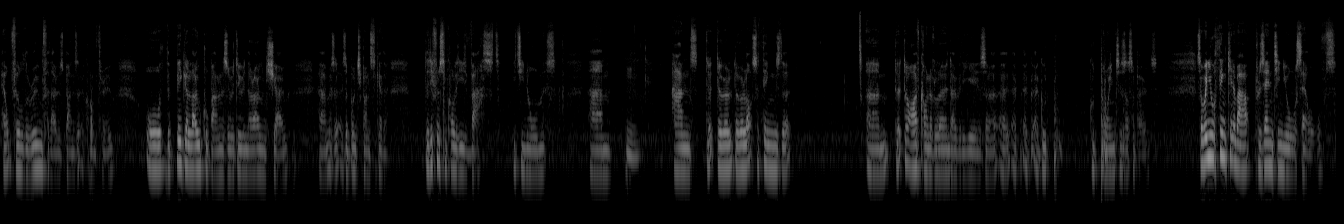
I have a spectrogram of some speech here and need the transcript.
help fill the room for those bands that are coming through, or the bigger local bands who are doing their own show um, as, a, as a bunch of bands together. The difference in quality is vast. It's enormous. Um, Mm. and th- there are there are lots of things that um, that, that I've kind of learned over the years are, are good good pointers, I suppose. So when you're thinking about presenting yourselves,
